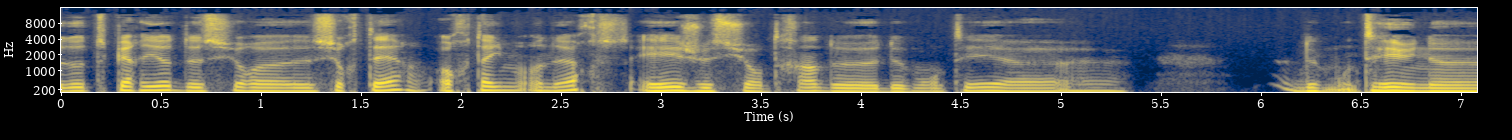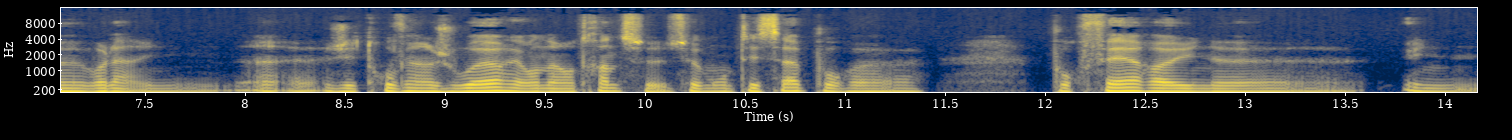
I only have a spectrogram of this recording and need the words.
notre période sur euh, sur Terre, Our Time on Earth, et je suis en train de de monter euh, de monter une euh, voilà une. un- j'ai trouvé un joueur et on est en train de se, se monter ça pour euh, pour faire une euh, une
